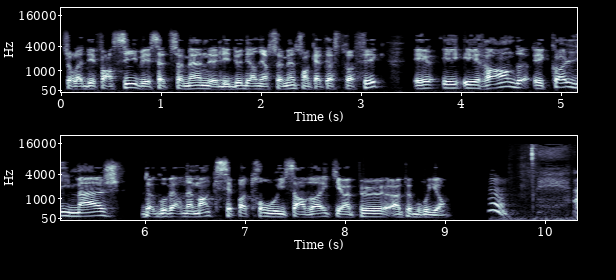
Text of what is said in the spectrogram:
sur la défensive et cette semaine, les deux dernières semaines sont catastrophiques et, et, et rendent et collent l'image d'un gouvernement qui ne sait pas trop où il s'en va et qui est un peu, un peu brouillon. Hmm. Euh,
